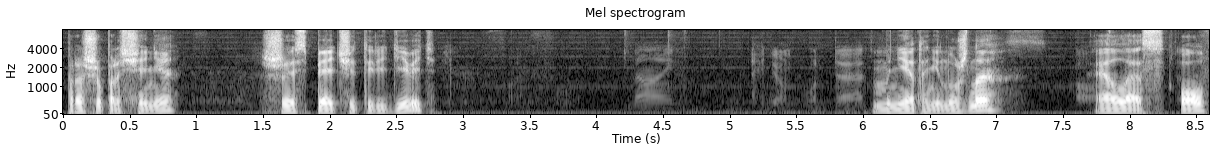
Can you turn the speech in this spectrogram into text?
Прошу прощения. 6549. Мне это не нужно. ls off.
